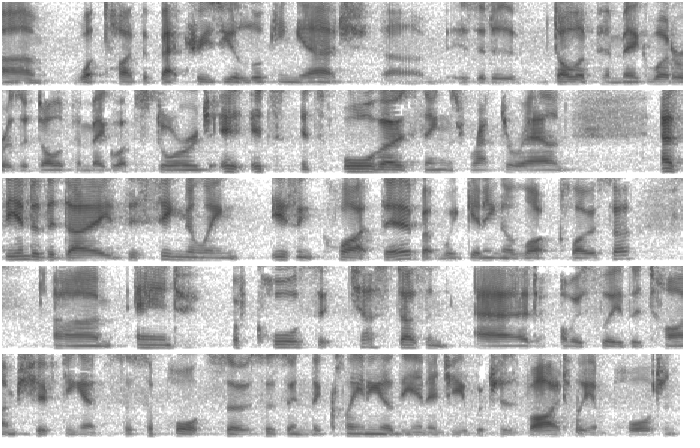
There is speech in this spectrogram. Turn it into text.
um, what type of batteries you're looking at. Um, is it a dollar per megawatt or is it dollar per megawatt storage? It, it's it's all those things wrapped around. At the end of the day, the signaling isn't quite there, but we're getting a lot closer. Um, and of course, it just doesn't add, obviously, the time shifting. It's the support services and the cleaning of the energy, which is vitally important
